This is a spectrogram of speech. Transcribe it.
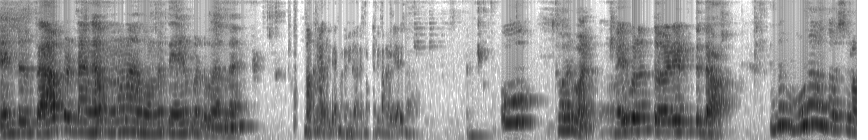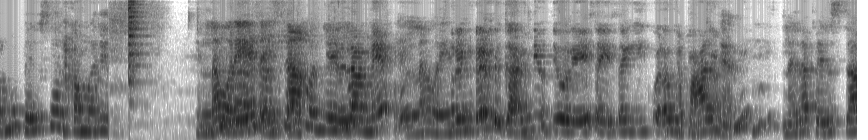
ரெண்டு சாப்பிட்டாங்க மூணாவது ஒண்ணு தேவைப்பட்டு ஓ தேர்ட் ஒன் இவளும் தேர்ட் எடுத்துட்டா. இன்னும் மூணாவது தோசை ரொம்ப பெருசா இருக்க மாதிரி. எல்லாம் ஒரே சைஸ் தான். கொஞ்சம் எல்லாமே எல்லாம் ஒரே ரெண்டு ரெண்டு கரண்டி ஊத்தி ஒரே சைஸா ஈக்குவலா இங்க பாருங்க. நல்லா பெருசா.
